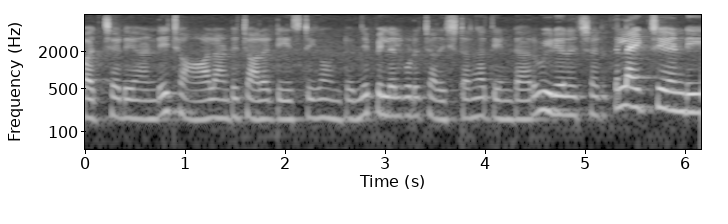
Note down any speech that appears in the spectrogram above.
పచ్చడి అండి. చాలా అంటే చాలా టేస్టీగా ఉంటుంది. పిల్లలు కూడా చాలా ఇష్టంగా తింటారు. వీడియో నచ్చినట్లయితే లైక్ చేయండి.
